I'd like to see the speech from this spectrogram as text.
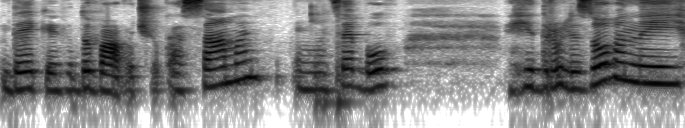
деяких добавочок. А саме це був гідролізований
